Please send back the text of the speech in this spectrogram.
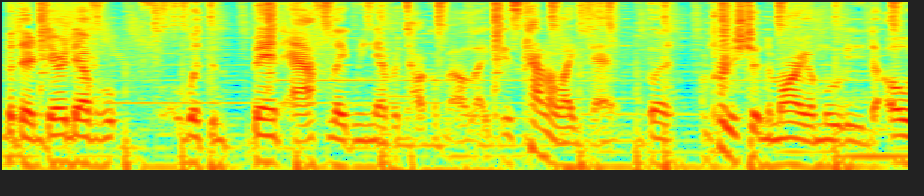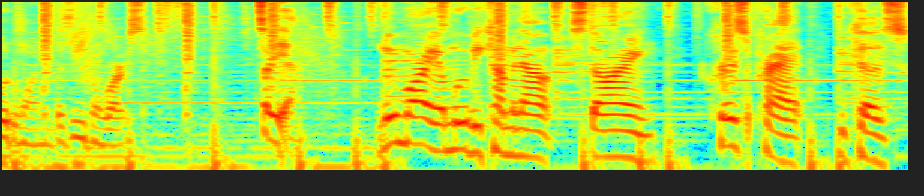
but the Daredevil with the Ben Affleck we never talk about. Like it's kind of like that. But I'm pretty sure the Mario movie, the old one, was even worse. So yeah, new Mario movie coming out starring Chris Pratt because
